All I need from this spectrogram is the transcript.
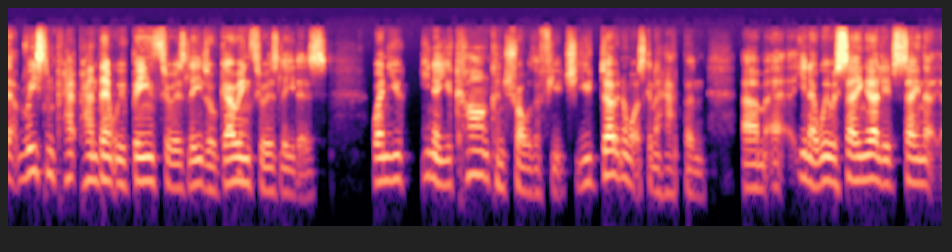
that recent pandemic we've been through as leaders or going through as leaders when you you know you can't control the future. You don't know what's going to happen. Um, uh, you know we were saying earlier saying that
